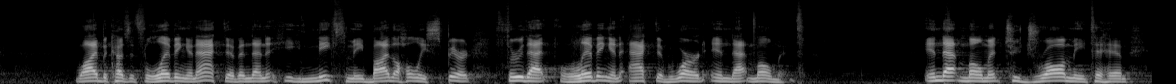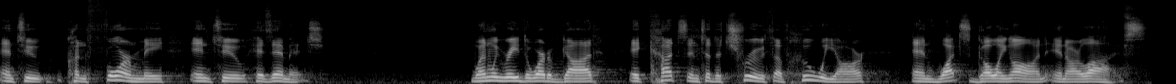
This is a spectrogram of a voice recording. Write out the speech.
Why? Because it's living and active, and then He meets me by the Holy Spirit through that living and active word in that moment. In that moment, to draw me to Him and to conform me into His image when we read the Word of God, it cuts into the truth of who we are and what's going on in our lives.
